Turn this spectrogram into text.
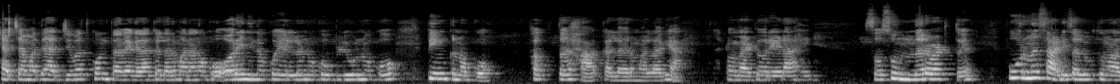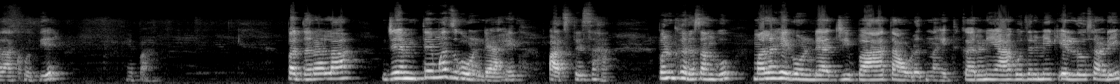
ह्याच्यामध्ये अजिबात कोणता वेगळा कलर मला नको ऑरेंज नको येल्लो नको ब्ल्यू नको पिंक नको. फक्त हा कलर मला घ्या. टोमॅटो रेड आहे. सो सुंदर वाटतोय. पूर्ण साडीचा लुक तुम्हाला दाखवते हे पहा. पदराला जेमतेमच गोंडे आहेत पाच ते सहा. पण खरं सांगू मला हे गोंडे अजिबात आवडत नाहीत. कारण या अगोदर मी एक येल्लो साडी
